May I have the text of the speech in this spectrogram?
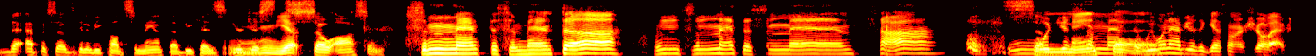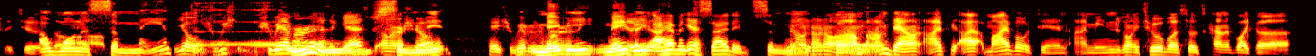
The episode's going to be called Samantha because you're just Mhm, yep. so awesome. Samantha, Samantha, Samantha, Samantha, Samantha. Samantha. We want to have you as a guest on our show, actually, too. I So, want a um, Samantha. yo, should we- should we have her as a guest on our show? Hey, should we have Maybe, maybe should I- I haven't yeah. decided. No, Samantha. no, no. I'm I'm down. I, feel- I my vote's in. I mean, there's only two of us, so it's kind of like a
